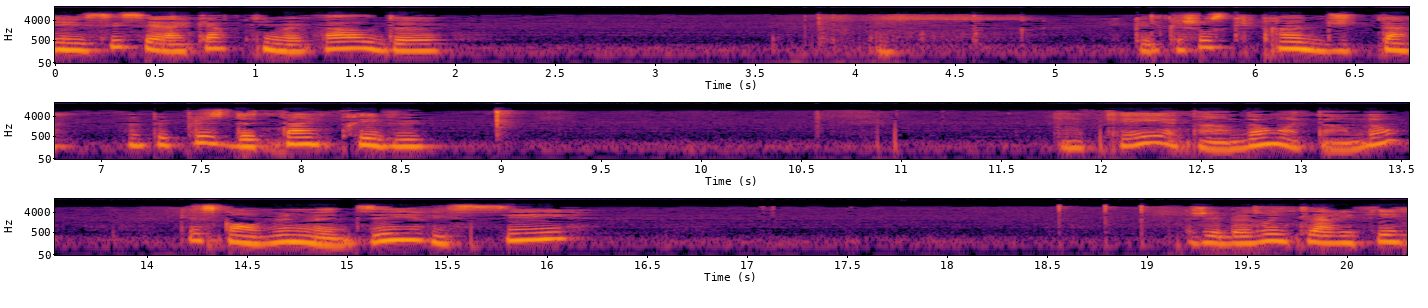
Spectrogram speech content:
Et ici, c'est la carte qui me parle de quelque chose qui prend du temps, un peu plus de temps que prévu. OK, attendons, attendons. Qu'est-ce qu'on veut me dire ici? j'ai besoin de clarifier.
